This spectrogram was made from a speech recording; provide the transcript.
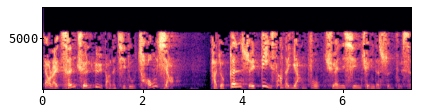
要来成全律法的基督，从小他就跟随地上的养父，全心全意的顺服神。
